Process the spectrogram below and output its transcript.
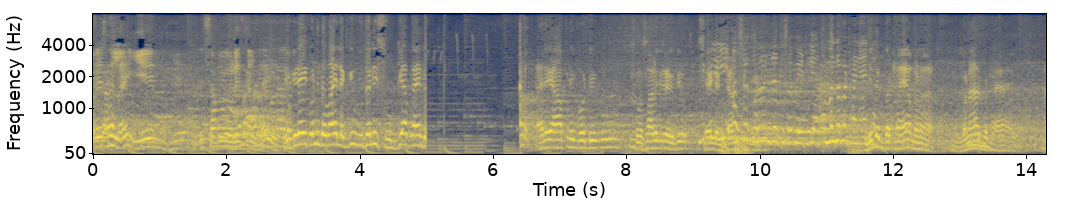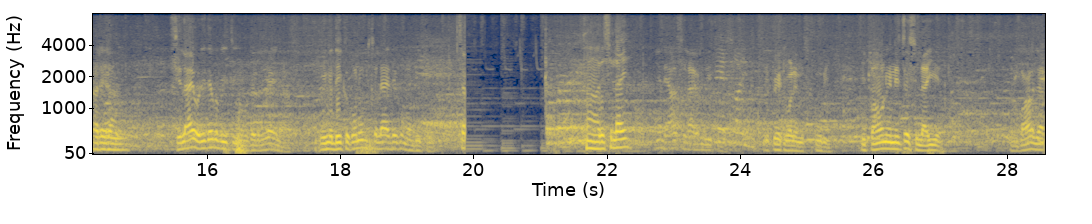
ओरिजिनल है ये ये ओरिजिनल है। बिगड़े को दवाई लगी उधर ही सूख गया अब अरे आप अपनी बॉडी को सौ साल की रख दो छह घंटा। ऐसे कर रहे किसे बैठ गया था मतलब बैठाने ये तो बैठाया बनार बनार बैठाया है। अरे सिलाई हो रही देखो बीच में उधर दिया ना। इनमें देखो कौन सिलाई? देखो मैं देखो। हाँ अरे सिलाई। ये नया सिलाई ये पेट वाले में पूरी। ये पाँव के नीचे सिलाई है। बाढ़ है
